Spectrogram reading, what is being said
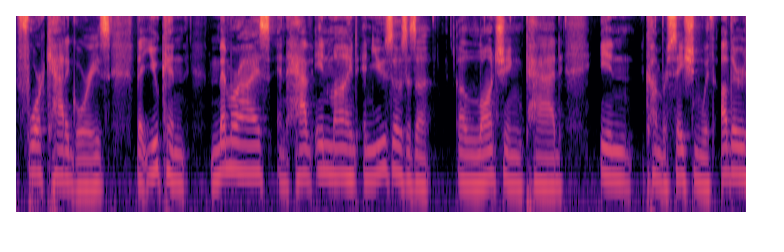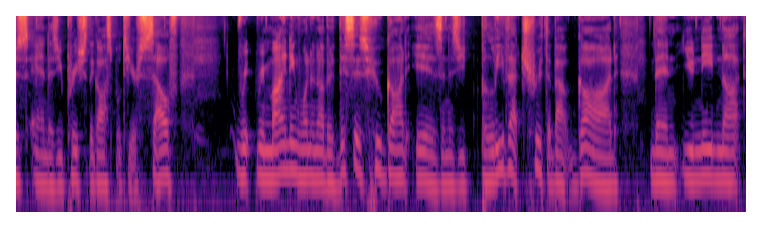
four categories that you can memorize and have in mind and use those as a, a launching pad in conversation with others and as you preach the gospel to yourself re- reminding one another this is who God is. And as you believe that truth about God, then you need not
